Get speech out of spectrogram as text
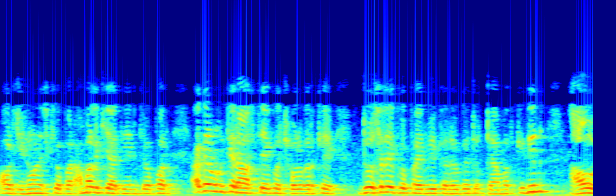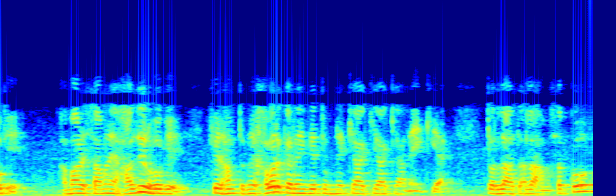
اور جنہوں نے اس کے اوپر عمل کیا دین کے اوپر، اگر ان کے راستے کو چھوڑ کر کے دوسرے کو پیروی کرو گے تو قیامت کے دن آؤ گے، ہمارے سامنے حاضر ہوگے، پھر ہم تمہیں خبر کریں گے تم نے کیا کیا کیا نہیں کیا۔ تو اللہ تعالی ہم سب کو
